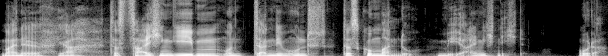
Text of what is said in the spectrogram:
meine, ja, das Zeichen geben und dann dem Hund das Kommando. Mehr eigentlich nicht. Oder?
